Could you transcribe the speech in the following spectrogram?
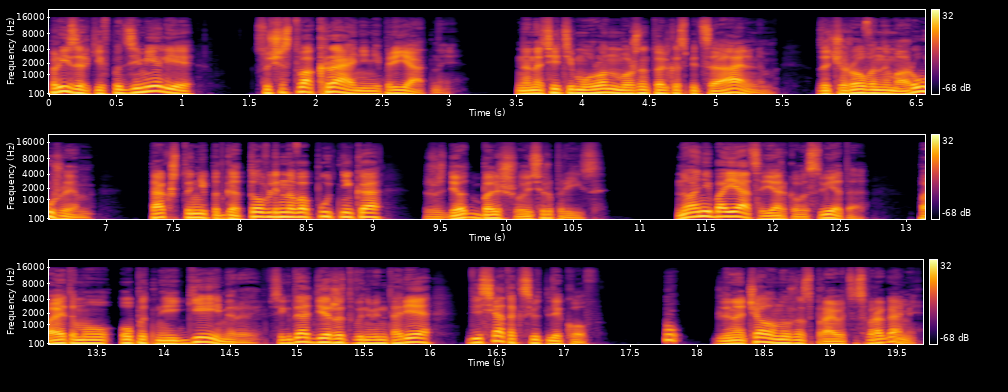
Призраки в подземелье — существа крайне неприятные. Наносить им урон можно только специальным, зачарованным оружием, так что неподготовленного путника ждет большой сюрприз. Но они боятся яркого света, поэтому опытные геймеры всегда держат в инвентаре десяток светляков. Ну, для начала нужно справиться с врагами.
